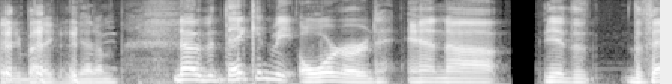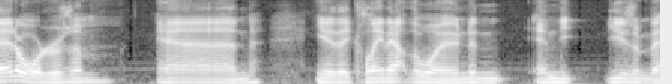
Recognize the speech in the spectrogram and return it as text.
Anybody can get them. No, but they can be ordered, and uh, you know, the the vet orders them, and you know they clean out the wound and and use them.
